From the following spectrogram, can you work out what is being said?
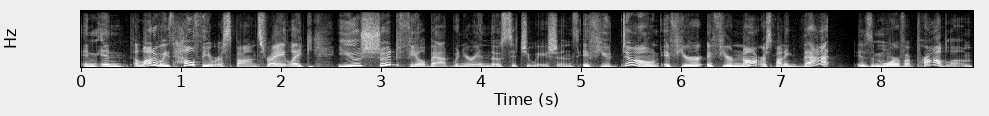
In, in a lot of ways healthy response right like you should feel bad when you're in those situations if you don't if you're if you're not responding that is more of a problem.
